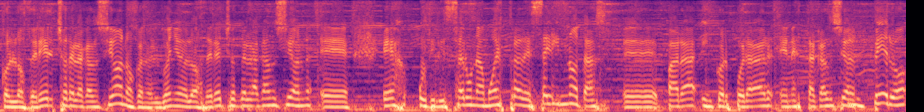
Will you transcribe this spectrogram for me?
con los derechos de la canción o con el dueño de los derechos de la canción es utilizar una muestra de seis notas para incorporar en esta canción, pero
